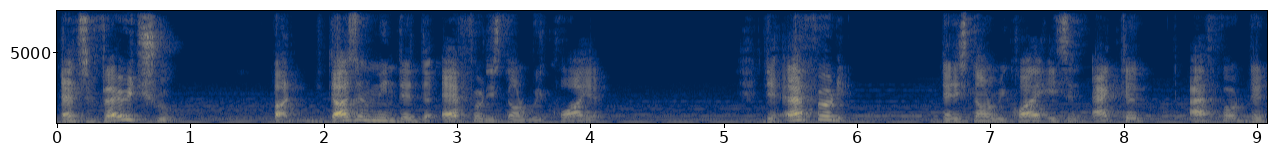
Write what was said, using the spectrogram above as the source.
That's very true. But doesn't mean that the effort is not required. The effort that is not required is an active effort that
